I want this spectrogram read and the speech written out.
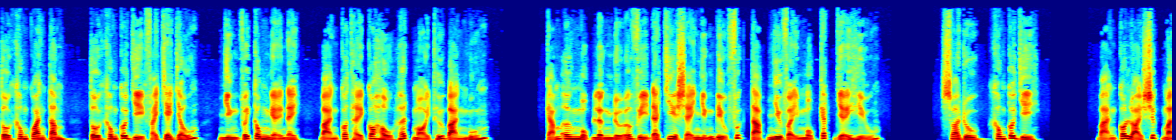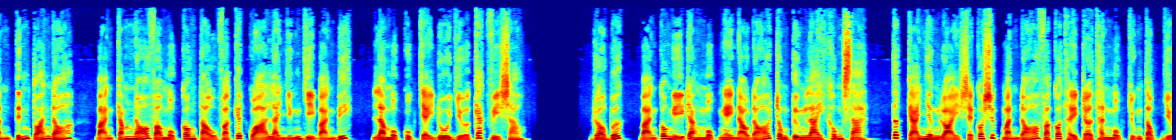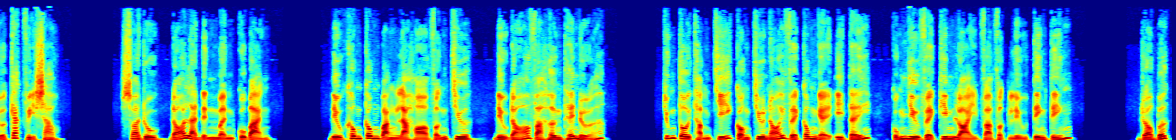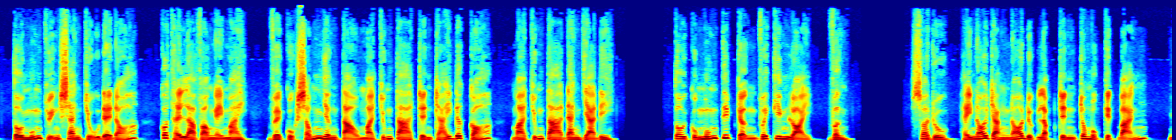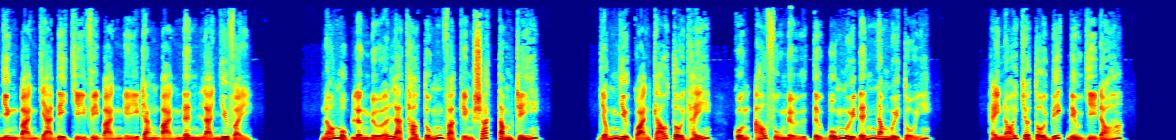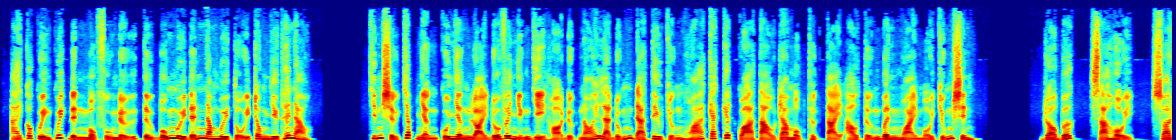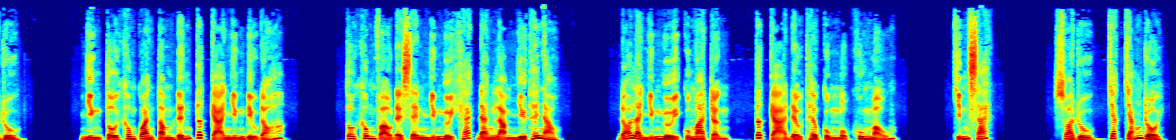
Tôi không quan tâm, tôi không có gì phải che giấu, nhưng với công nghệ này, bạn có thể có hầu hết mọi thứ bạn muốn. Cảm ơn một lần nữa vì đã chia sẻ những điều phức tạp như vậy một cách dễ hiểu. Soaru, không có gì. Bạn có loại sức mạnh tính toán đó, bạn cắm nó vào một con tàu và kết quả là những gì bạn biết, là một cuộc chạy đua giữa các vì sao. Robert, bạn có nghĩ rằng một ngày nào đó trong tương lai không xa, tất cả nhân loại sẽ có sức mạnh đó và có thể trở thành một chủng tộc giữa các vì sao? Soaru, đó là định mệnh của bạn. Điều không công bằng là họ vẫn chưa, điều đó và hơn thế nữa. Chúng tôi thậm chí còn chưa nói về công nghệ y tế, cũng như về kim loại và vật liệu tiên tiến. Robert, tôi muốn chuyển sang chủ đề đó, có thể là vào ngày mai, về cuộc sống nhân tạo mà chúng ta trên trái đất có, mà chúng ta đang già đi. Tôi cũng muốn tiếp cận với kim loại, vâng. Soaru, hãy nói rằng nó được lập trình trong một kịch bản, nhưng bạn già đi chỉ vì bạn nghĩ rằng bạn nên là như vậy. Nó một lần nữa là thao túng và kiểm soát tâm trí. Giống như quảng cáo tôi thấy, quần áo phụ nữ từ 40 đến 50 tuổi. Hãy nói cho tôi biết điều gì đó. Ai có quyền quyết định một phụ nữ từ 40 đến 50 tuổi trông như thế nào? Chính sự chấp nhận của nhân loại đối với những gì họ được nói là đúng đã tiêu chuẩn hóa các kết quả tạo ra một thực tại ảo tưởng bên ngoài mỗi chúng sinh. Robert, xã hội, Soaru. Nhưng tôi không quan tâm đến tất cả những điều đó. Tôi không vào để xem những người khác đang làm như thế nào. Đó là những người của ma trận, tất cả đều theo cùng một khuôn mẫu. Chính xác. Soaru, chắc chắn rồi.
